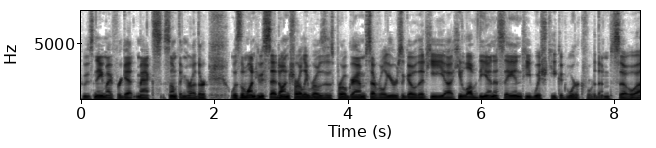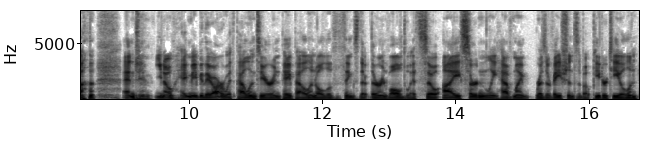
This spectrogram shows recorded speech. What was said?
whose name I forget, Max something or other, was the one who said on Charlie Rose's program several years ago that he uh, he loved the NSA and he wished he could work for them. So uh, and you know, hey, maybe they are with Palantir and PayPal and all of the things that they're involved with. So I certainly have my reservations about Peter Thiel and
